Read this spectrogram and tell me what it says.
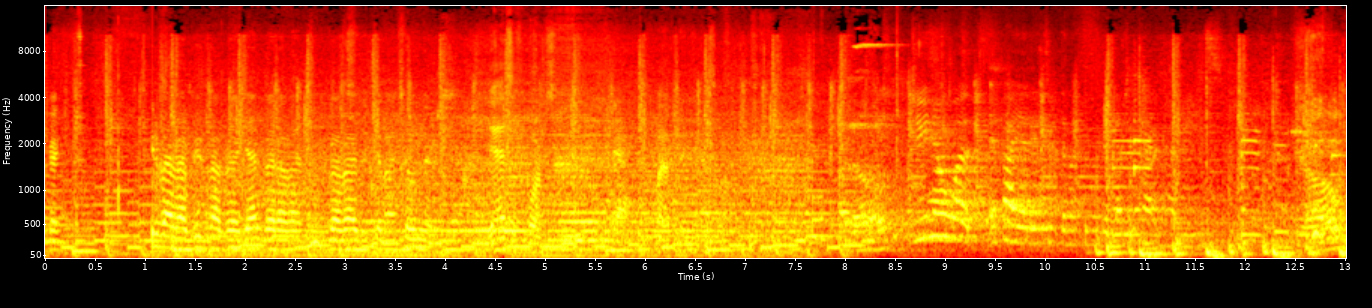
Okej. Bir beraber, bir beraber, gel beraber, bir beraber dükkanı açalım demiş. Yes, of course. Yeah, my opinion as. Do you know what epäjärjestelmä tuntuu vastaan means? No,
